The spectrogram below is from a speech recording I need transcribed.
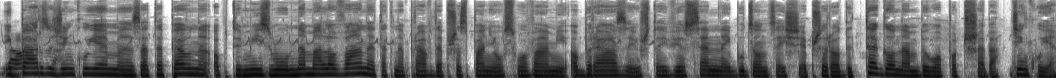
I No, bardzo tak. dziękujemy za te pełne optymizmu, namalowane tak naprawdę przez panią słowami obrazy już tej wiosennej, budzącej się przyrody. Tego nam było potrzeba. Dziękuję.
